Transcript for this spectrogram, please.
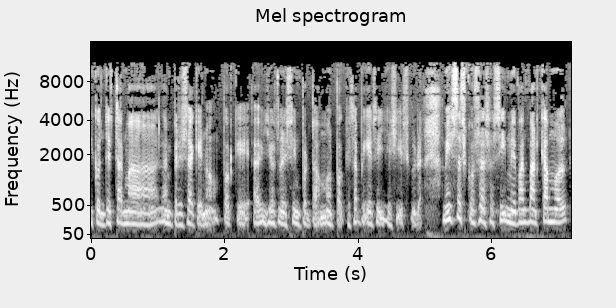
i contestar-me a l'empresa que no, perquè a ells les importava molt poc que sapigués llegir i escriure. A mi aquestes coses així me van marcar molt,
